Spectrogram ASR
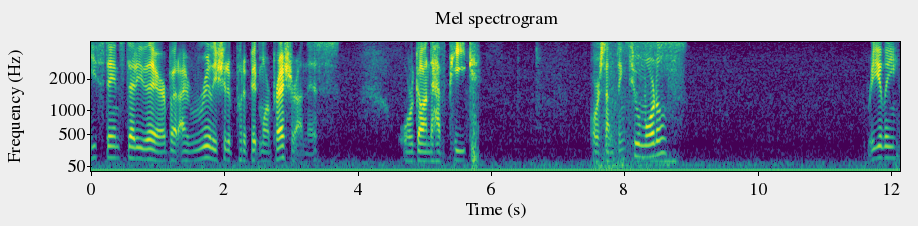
He's staying steady there, but I really should have put a bit more pressure on this or gone to have a peek or something. Two immortals? Really?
